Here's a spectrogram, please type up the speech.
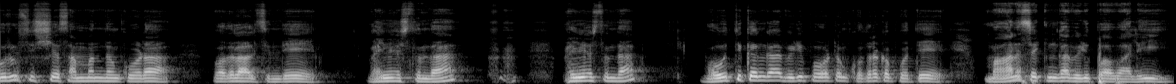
గురు శిష్య సంబంధం కూడా వదలాల్సిందే. భయమేస్తుందా? భయమేస్తుందా? భౌతికంగా విడిపోవటం కుదరకపోతే మానసికంగా విడిపోవాలి.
